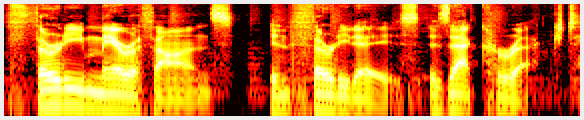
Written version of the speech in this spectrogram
30 marathons in 30 days. Is that correct?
